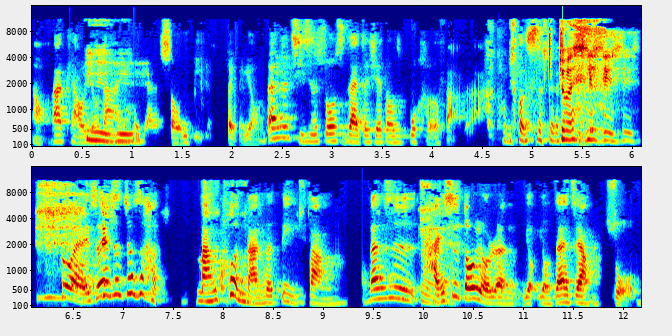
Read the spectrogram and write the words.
哦，那调油当然也会再收一笔的费用，嗯、但是其实说实在，这些都是不合法的啦，就是对。对，所以这就是很蛮困难的地方，但是还是都有人有有在这样做。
